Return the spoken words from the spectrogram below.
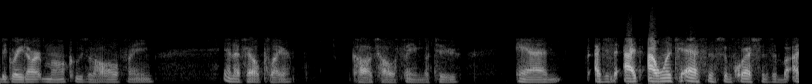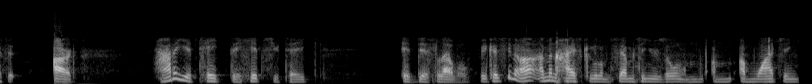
the great Art Monk, who's a Hall of Fame NFL player, college Hall of Famer too, and I just I, I wanted to ask him some questions about. I said, Art, how do you take the hits you take at this level? Because you know I'm in high school. I'm 17 years old. I'm I'm, I'm watching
